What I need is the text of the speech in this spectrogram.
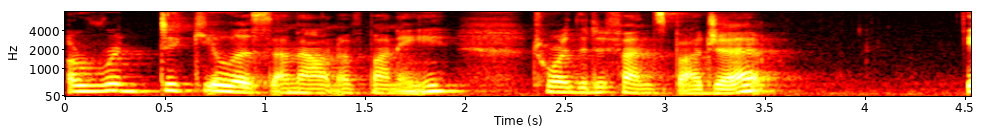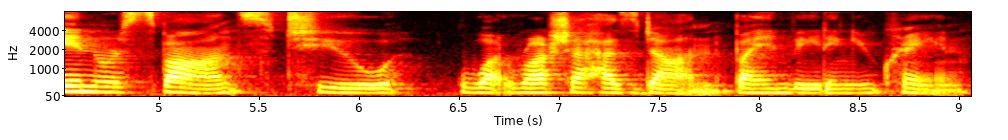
a ridiculous amount of money toward the defense budget in response to what Russia has done by invading Ukraine.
